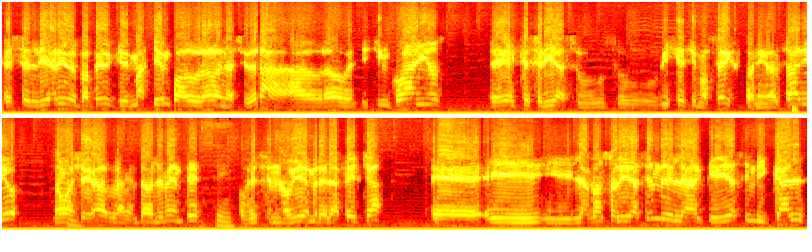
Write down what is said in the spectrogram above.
es el diario de papel que más tiempo ha durado en la ciudad, ha durado 25 años, este sería su, su vigésimo sexto aniversario no va a llegar lamentablemente, porque es en noviembre la fecha, eh, y, la consolidación de la actividad sindical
